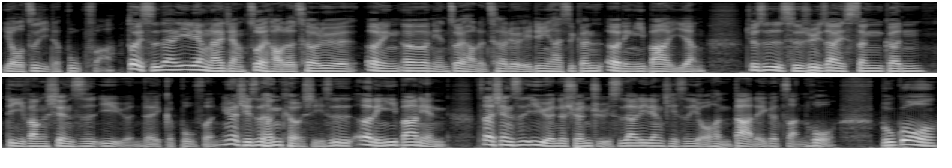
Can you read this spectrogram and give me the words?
有自己的步伐。对时代力量来讲，最好的策略，二零二二年最好的策略一定还是跟二零一八一样。就是持续在深耕地方县市议员的一个部分，因为其实很可惜，是二零一八年在县市议员的选举，时代力量其实有很大的一个斩获。不过，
